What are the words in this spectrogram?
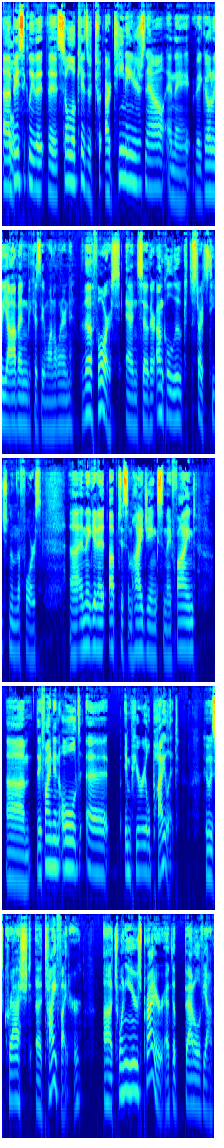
Uh, Cool. Basically, the, the solo kids are t- are teenagers now, and they, they go to Yavin because they want to learn the Force. And so their uncle Luke starts teaching them the Force, uh, and they get it up to some hijinks, and they find um, they find an old uh, Imperial pilot who has crashed a Tie fighter uh, twenty years prior at the Battle of Yavin.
